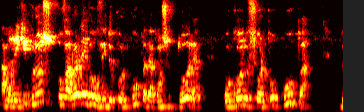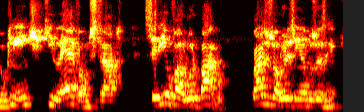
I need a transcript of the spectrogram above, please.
A Monique Cruz, o valor devolvido por culpa da construtora, ou quando for por culpa do cliente que leva ao distrato, seria o valor pago Quais os valores em ambos os exemplos?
